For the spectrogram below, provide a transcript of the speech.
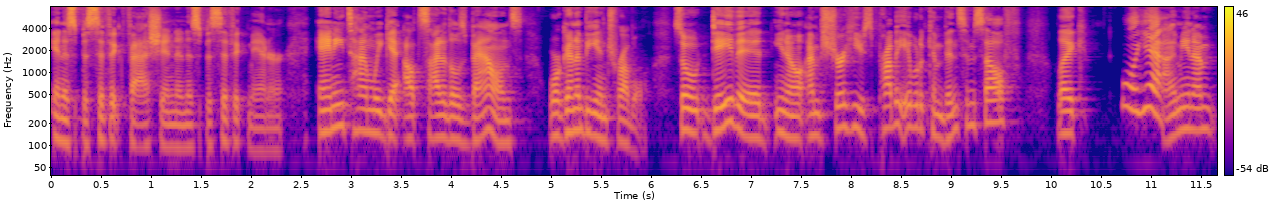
in a specific fashion, in a specific manner. Anytime we get outside of those bounds, we're going to be in trouble. So David, you know, I'm sure he's probably able to convince himself like, well, yeah, I mean, I'm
